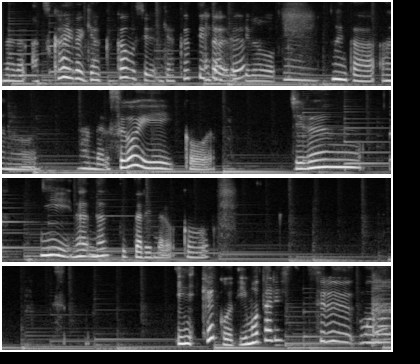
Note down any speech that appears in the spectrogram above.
なんか扱いが逆かもしれん逆って言ったらだけどなんかあのなんだろうすごいこう自分にななんて言ったらいいんだろうこうすい結構胃もたりするものっ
